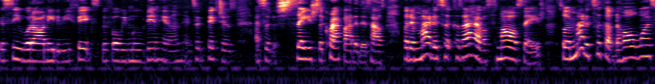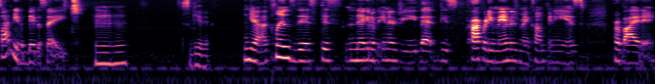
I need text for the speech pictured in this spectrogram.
to see what all need to be fixed before we moved in here and took pictures. I have saged the crap out of this house, but it might have took because I have a small sage, so it might have took up the whole one. So I need a bigger sage. Mm-hmm. Let's get it. Yeah, cleanse this this negative energy that this property management company is providing.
